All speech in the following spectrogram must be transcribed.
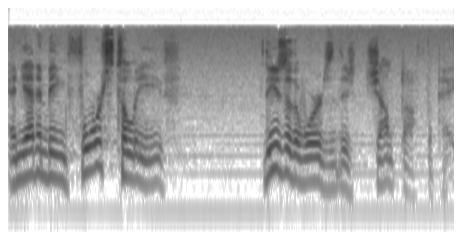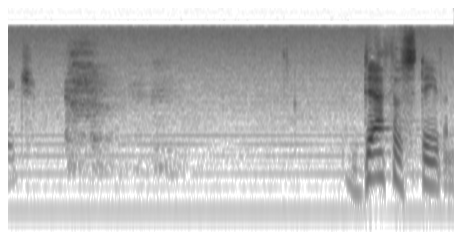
And yet, in being forced to leave, these are the words that just jumped off the page. Death of Stephen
